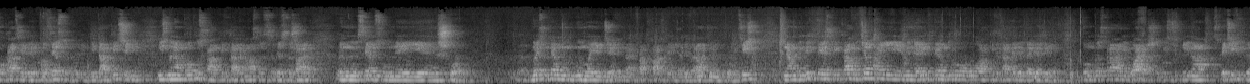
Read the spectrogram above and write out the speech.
vocație de profesor didactic și nici nu ne-am propus ca activitatea noastră să se desfășoare în sensul unei școli. Noi suntem un ONG în care fac parte de adevărat polițiști și ne-am gândit că este cadrul cel mai numerit pentru o activitate de pregătire. Vom păstra rigoarea și disciplina specifică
